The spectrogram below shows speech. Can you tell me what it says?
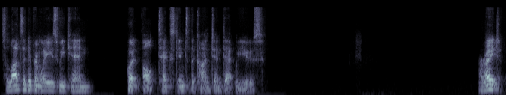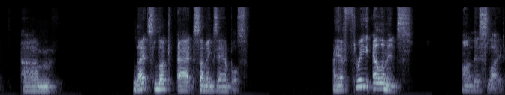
So lots of different ways we can put alt text into the content that we use. All right. Um, let's look at some examples. I have three elements on this slide.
